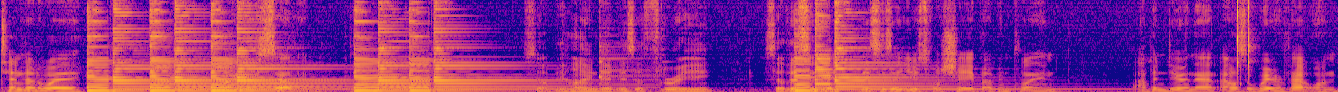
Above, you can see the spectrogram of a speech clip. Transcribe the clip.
10 note away. Minor 7. So behind it is a 3. So this is a this is a useful shape I've been playing. I've been doing that. I was aware of that one.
